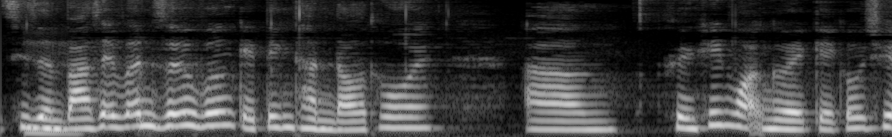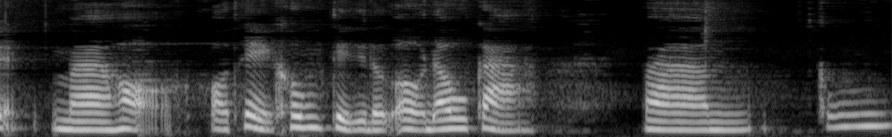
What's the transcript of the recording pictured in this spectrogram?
season Ừ. 3 sẽ vẫn giữ vững cái tinh thần đó thôi à, khuyến khích mọi người kể câu chuyện mà họ có thể không kể được ở đâu cả và cũng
